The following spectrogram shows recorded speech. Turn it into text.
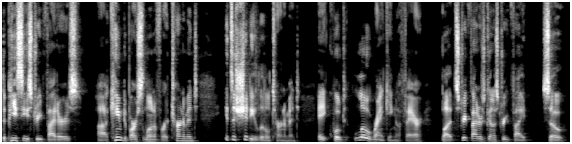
the PC Street Fighters uh, came to Barcelona for a tournament. It's a shitty little tournament, a quote, low ranking affair, but Street Fighter's gonna street fight, so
